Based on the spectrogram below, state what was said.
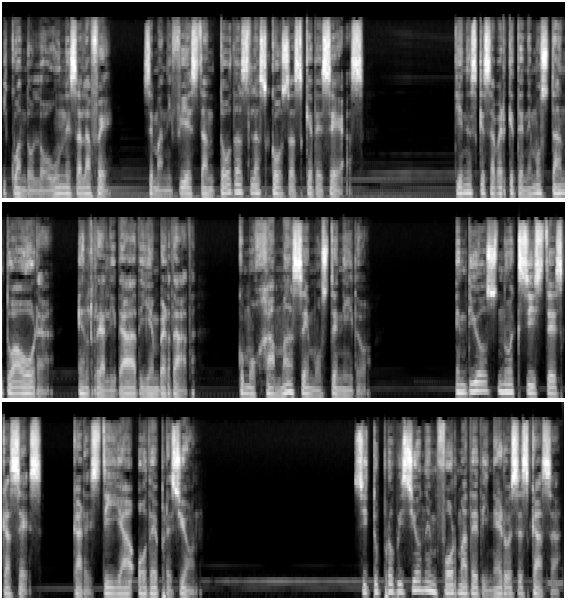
Y cuando lo unes a la fe, se manifiestan todas las cosas que deseas. Tienes que saber que tenemos tanto ahora, en realidad y en verdad, como jamás hemos tenido. En Dios no existe escasez, carestía o depresión. Si tu provisión en forma de dinero es escasa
